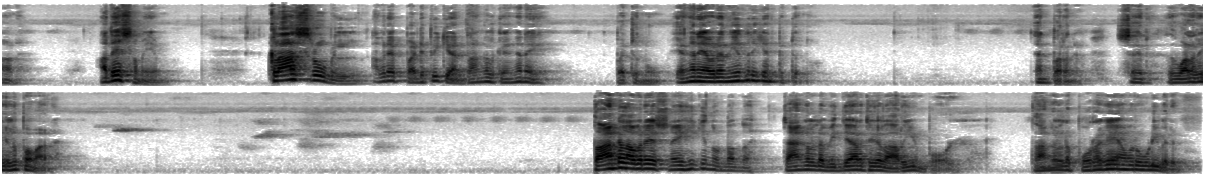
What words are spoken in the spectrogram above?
ആണ്. അതേസമയം ക്ലാസ് റൂമിൽ അവരെ പഠിപ്പിക്കാൻ താങ്കൾക്ക് എങ്ങനെ പറ്റുന്നു? എങ്ങനെ അവരെ നിയന്ത്രിക്കാൻ പറ്റുന്നു? ഞാൻ പറഞ്ഞു സർ ഇത് വളരെ എളുപ്പമാണ്. താങ്കൾ അവരെ സ്നേഹിക്കുന്നുണ്ടെന്ന് താങ്കളുടെ വിദ്യാർത്ഥികൾ അറിയുമ്പോൾ താങ്കളുടെ പുറകെ അവർ ഓടി വരും.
